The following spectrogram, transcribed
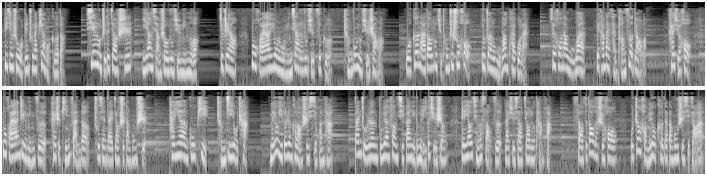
毕竟是我编出来骗我哥的。新入职的教师一样享受入学名额。就这样，陆淮安用了我名下的入学资格，成功有学上了。我哥拿到录取通知书后，又赚了五万块过来。最后那五万被他卖惨搪塞掉了。开学后，陆淮安这个名字开始频繁的出现在教师办公室。他阴暗孤僻，成绩又差，没有一个任课老师喜欢他。班主任不愿放弃班里的每一个学生，便邀请了嫂子来学校交流谈话。嫂子到的时候，我正好没有课，在办公室写教案。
